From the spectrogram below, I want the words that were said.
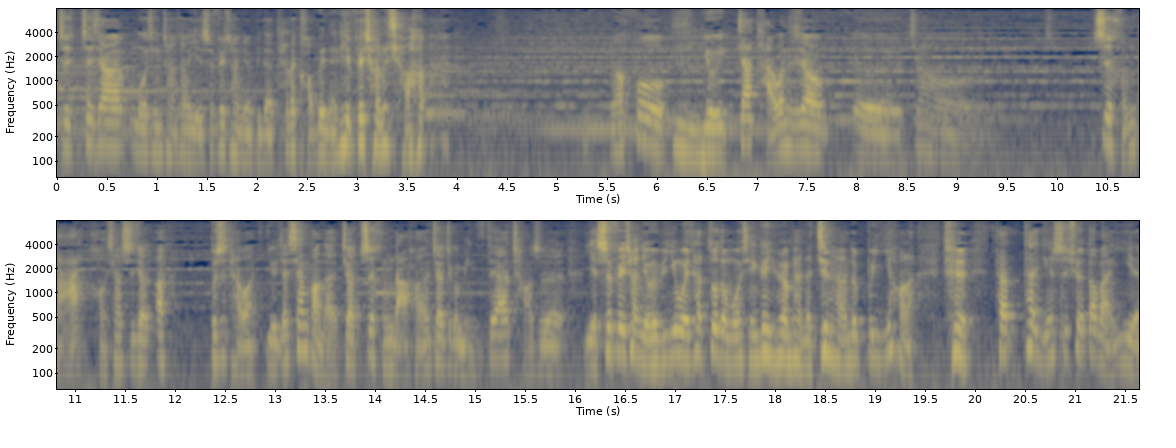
这这家模型厂商也是非常牛逼的，它的拷贝能力非常的强。然后有一家台湾的叫呃叫智恒达，好像是叫啊不是台湾，有家香港的叫智恒达，好像叫这个名字。这家厂是也是非常牛逼，因为它做的模型跟原版的基本上都不一样了，就是它它已经失去了盗版意义，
